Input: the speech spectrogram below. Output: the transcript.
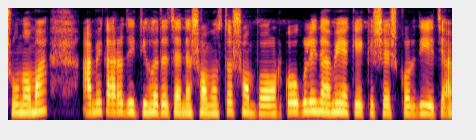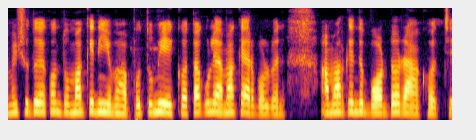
শোনো মা, আমি কারও দিদি হতে চাই না। সমস্ত সম্পর্কগুলি আমি একে একে শেষ করে দিয়েছি। আমি শুধু এখন তোমাকে নিয়ে ভাববো। তুমি এই কথাগুলি আমাকে আর বলবে না। আমার কিন্তু বড্ড রাগ হচ্ছে।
